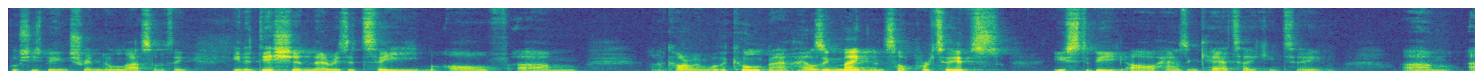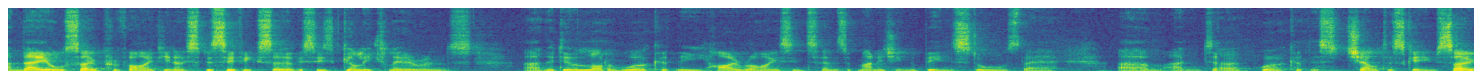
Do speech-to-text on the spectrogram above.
bushes being trimmed, all that sort of thing. In addition, there is a team of, um, and I can't remember what they're called now, housing maintenance operatives, used to be our housing caretaking team, um, and they also provide you know specific services, gully clearance. Uh, they do a lot of work at the high rise in terms of managing the bin stores there, um, and uh, work at this shelter scheme. So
